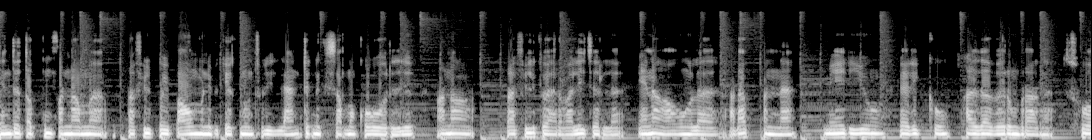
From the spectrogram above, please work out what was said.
எந்த தப்பும் பண்ணாம ரஃபீல் போய் பாவம் மன்னிப்பு கேட்கணும்னு சொல்லி லேண்டனுக்கு செம்ம கோவம் வருது. ஆனா ரஃபீலுக்கு வேற வழி தெரியல. ஏன்னா அவங்கள அடாப்ட் பண்ண மேரியும் எரிக்கும் அதுதான் விரும்புறாங்க. ஸோ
